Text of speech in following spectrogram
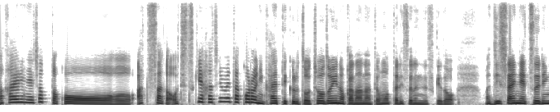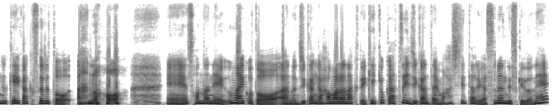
まあ、帰りね、ちょっとこう、暑さが落ち着き始めた頃に帰ってくるとちょうどいいのかななんて思ったりするんですけど、まあ、実際ね、ツーリング計画すると、あの えー、そんなね、うまいこと、あの、時間がはまらなくて、結局暑い時間帯も走ってたりはするんですけどね。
